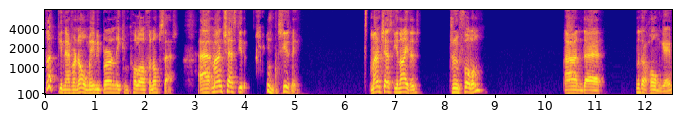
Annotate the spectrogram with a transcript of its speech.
look, you never know. Maybe Burnley can pull off an upset. Uh, Manchester, excuse me, Manchester United drew Fulham and uh, another home game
